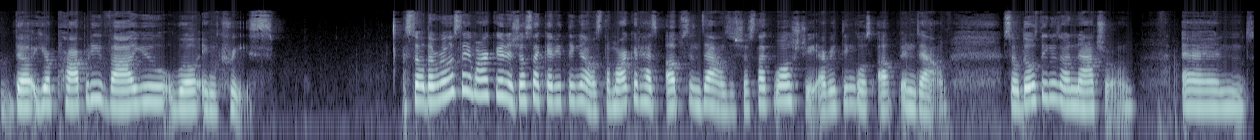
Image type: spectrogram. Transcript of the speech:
the your property value will increase. So the real estate market is just like anything else. The market has ups and downs. It's just like Wall Street. Everything goes up and down. So those things are natural. And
